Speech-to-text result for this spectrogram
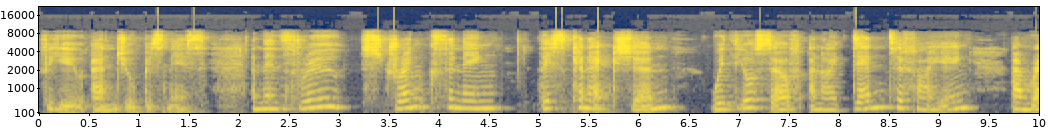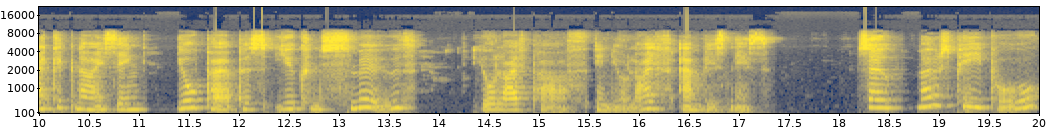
for you and your business. And then through strengthening this connection with yourself and identifying and recognizing your purpose, you can smooth your life path in your life and business. So, most people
